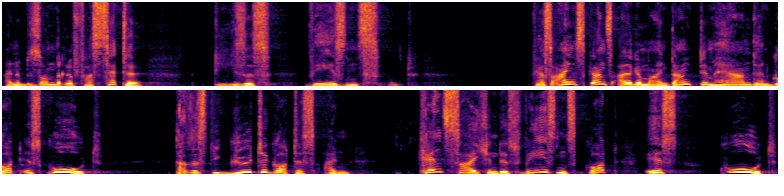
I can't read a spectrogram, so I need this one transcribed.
eine besondere Facette dieses Wesens. Und Vers 1 ganz allgemein, dank dem Herrn, denn Gott ist gut. Das ist die Güte Gottes, ein Kennzeichen des Wesens. Gott ist gut.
